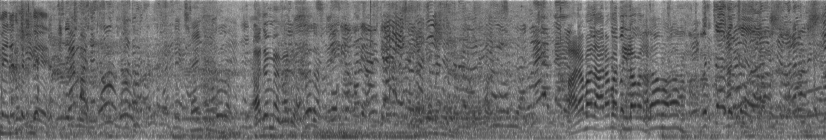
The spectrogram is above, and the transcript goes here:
मेहनत करते हैं आजा मैम आजा आरामात आरामात तिला पण बच्चा है, बच्चा है।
